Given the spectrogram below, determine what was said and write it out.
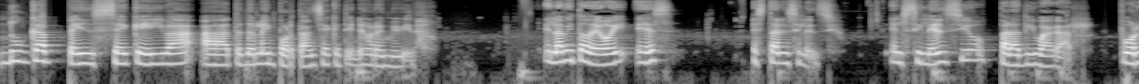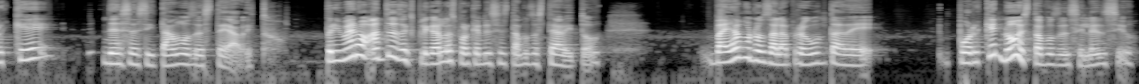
nunca pensé que iba a tener la importancia que tiene ahora en mi vida. El hábito de hoy es estar en silencio. El silencio para divagar. ¿Por qué necesitamos este hábito? Primero, antes de explicarles por qué necesitamos este hábito, vayámonos a la pregunta de ¿por qué no estamos en silencio?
